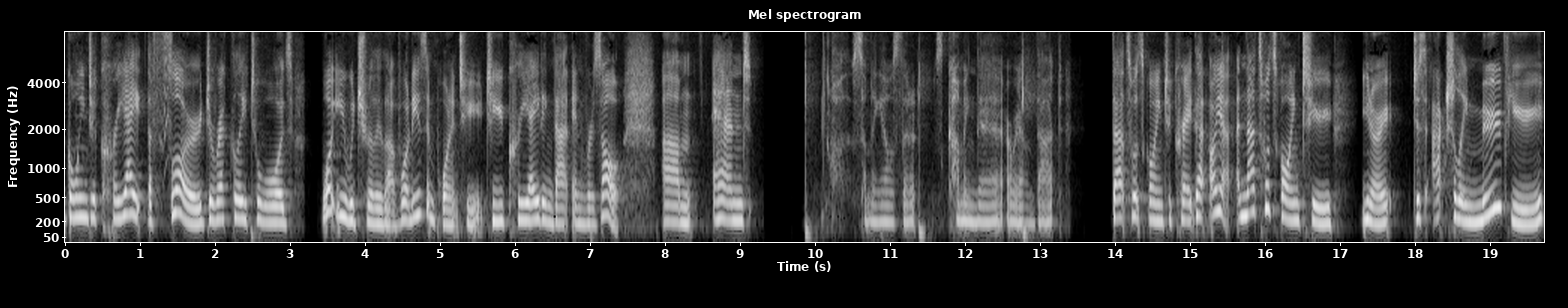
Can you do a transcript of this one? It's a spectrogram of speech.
going to create the flow directly towards what you would truly love what is important to you to you creating that end result. Um, and oh, something else that was coming there around that that's what's going to create that. Oh, yeah. And that's what's going to, you know, just actually move you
